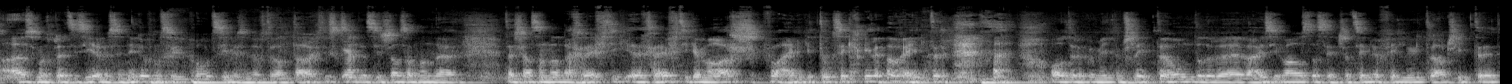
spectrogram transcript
Also ich muss präzisieren, wir sind nicht auf dem Südpol, wir sind auf der Antarktis. Ja. Das ist also noch, eine, das ist also noch ein, kräftiger, ein kräftiger Marsch von einigen tausend Kilometern. oder mit dem Schlittenhund oder äh, weiss ich was. Da sind schon ziemlich viele Leute daran gescheitert.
